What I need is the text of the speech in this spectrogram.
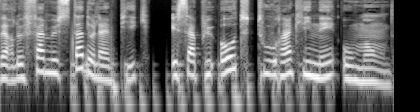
vers le fameux stade olympique et sa plus haute tour inclinée au monde.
